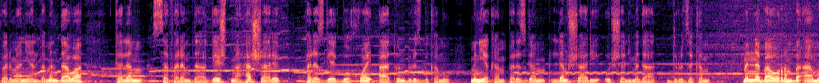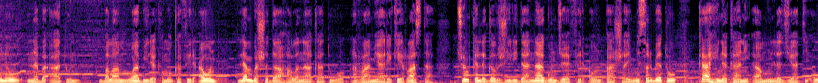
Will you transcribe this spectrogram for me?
فەرمانیان بە من داوە کە لەم سەفەرمدا گەشتمە هەر شارێک پەرستگەیەک بۆ خوای ئاتون دروست بکەم و من یەکەم پەرستگەم لەم شاری ئورشەلیمەدا دروستدەکەم، من نە باوەڕم بە ئامونە و نە بە ئاتون، بەڵام وا بیرەکەمەوە کە فیرعەون لەم بەشەدا هەڵە ناکات و ڕامیارێکەی ڕاستە، چونکە لەگەڵ ژیریدا ناگونجێ فیرعەون پاشای میسر بێت و کاهینەکانی ئامون لەجیاتی ئەو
